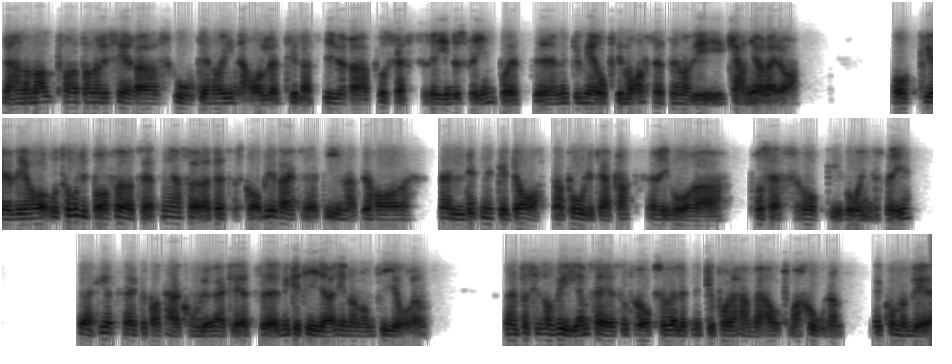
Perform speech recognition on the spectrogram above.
Det handlar om allt från att analysera skogen och innehållet till att styra processer i industrin på ett mycket mer optimalt sätt än vad vi kan göra idag. Och eh, vi har otroligt bra förutsättningar för att detta ska bli verklighet i och med att vi har väldigt mycket data på olika platser i våra processer och i vår industri. Jag är helt säker på att det här kommer bli verklighet eh, mycket tidigare än inom de tio åren. Men precis som William säger så tror jag också väldigt mycket på det här med automationen. Det kommer bli,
